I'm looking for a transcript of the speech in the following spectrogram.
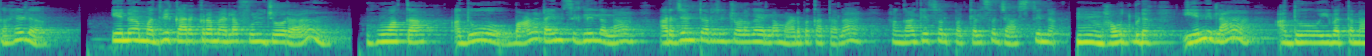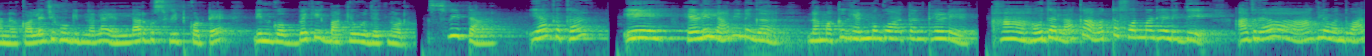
ಅಕ್ಕ ಹೇಳು. ಏನ ಮದ್ವೆ ಕಾರ್ಯಕ್ರಮ ಎಲ್ಲ ಫುಲ್ ಜೋರ? ಹ್ಞೂ ಅಕ್ಕ, ಅದು ಭಾಳ ಟೈಮ್ ಸಿಗ್ಲಿಲ್ಲಲ್ಲ ಅರ್ಜೆಂಟ್ ಅರ್ಜೆಂಟ್ ಒಳಗೆ ಎಲ್ಲ ಮಾಡ್ಬೇಕಾತಲ್ಲ, ಹಾಗಾಗಿ ಸ್ವಲ್ಪ ಕೆಲಸ ಜಾಸ್ತಿನ. ಹ್ಞೂ ಹೌದು ಬಿಡು. ಏನಿಲ್ಲ, ಅದು ಇವತ್ತು ನಾನು ಕಾಲೇಜಿಗೆ ಹೋಗಿದ್ನಲ್ಲ, ಎಲ್ಲರಿಗೂ ಸ್ವೀಟ್ ಕೊಟ್ಟೆ, ನಿನ್ಗೆ ಒಬ್ಬೇಕಿಗೆ ಬಾಕಿ ಉಳ್ದೈತೆ ನೋಡು. ಸ್ವೀಟಾ ಯಾಕಕ್ಕ? ಏ, ಹೇಳಿಲ್ಲ ನಿನಗ? ನಮ್ಮ ಅಕ್ಕಗೆ ಹೆಣ್ಮಗು ಆತಂತ ಹೇಳಿ. ಹಾ, ಹೌದಲ್ಲ ಅಕ್ಕ? ಅವತ್ತ ಫೋನ್ ಮಾಡಿ ಹೇಳಿದ್ದಿ. ಆದ್ರ ಆಗ್ಲೇ ಒಂದ್ ವಾರ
